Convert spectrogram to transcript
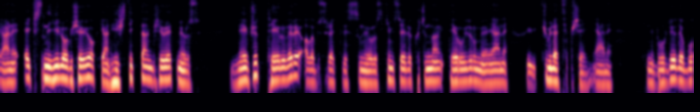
yani ex nihilo bir şey yok yani hiçlikten bir şey üretmiyoruz. Mevcut teorileri alıp sürekli sınıyoruz. Kimse öyle kıçından teori uydurmuyor yani kümülatif bir şey yani. Şimdi burada da bu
